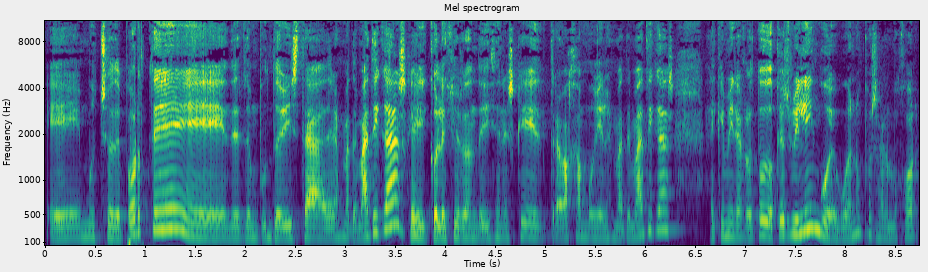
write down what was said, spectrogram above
eh, mucho deporte, eh, desde un punto de vista de las matemáticas, que hay colegios donde dicen es que trabajan muy bien las matemáticas, hay que mirarlo todo. ¿Que es bilingüe? Bueno, pues a lo mejor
